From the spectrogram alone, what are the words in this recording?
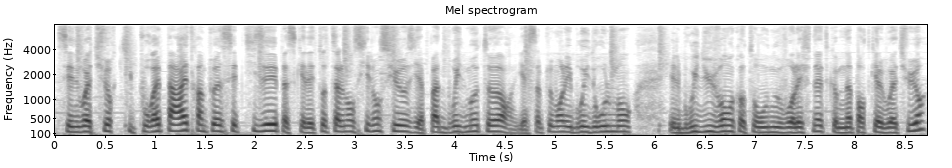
C'est une voiture qui pourrait paraître un peu aseptisée parce qu'elle est totalement silencieuse, il n'y a pas de bruit de moteur, il y a simplement les bruits de roulement et le bruit du vent quand on ouvre les fenêtres comme n'importe quelle voiture.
